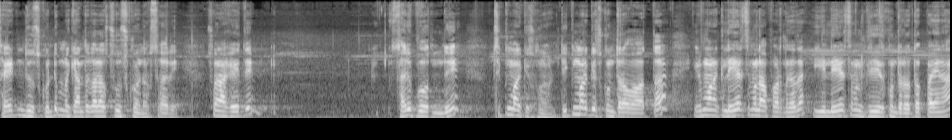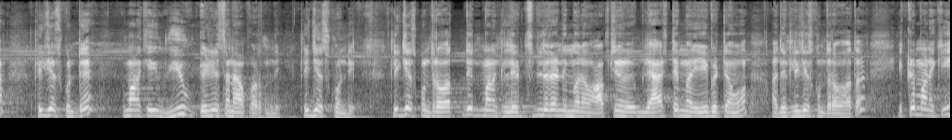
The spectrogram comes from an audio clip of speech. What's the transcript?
సైట్ని చూసుకుంటే మనకి ఎంతకాలం చూసుకోండి ఒకసారి. సో నాకైతే సరిపోతుంది. టిక్ మార్క్ తీసుకున్నాను టిక్ మార్క్ తీసుకున్న తర్వాత ఇక్కడ మనకి లేయర్స్ మీద ఆపడుతుంది కదా? ఈ లేయర్స్ మీద క్లిక్ చేసుకున్న తర్వాత పైన క్లిక్ చేసుకుంటే మనకి వ్యూ ఎడిట్స్ అని ఆపడుతుంది. క్లిక్ చేసుకోండి. క్లిక్ చేసుకున్న తర్వాత దీనికి మనకి లెడ్స్ బిల్లర్ అని మనం ఆప్షన్ లాస్ట్ టైం మనం ఏ పెట్టామో అది క్లిక్ చేసుకున్న తర్వాత ఇక్కడ మనకి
